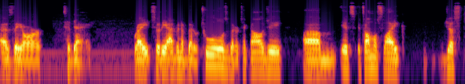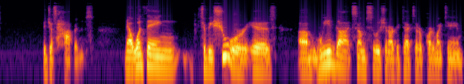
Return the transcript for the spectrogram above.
as they are today, right? So the advent of better tools, better technology, um, it's it's almost like just it just happens. Now, one thing to be sure is um, we've got some solution architects that are part of my team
